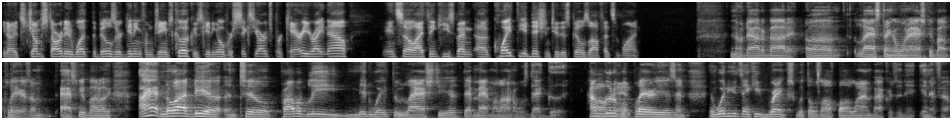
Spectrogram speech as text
you know, it's jump started what the Bills are getting from James Cook, who's getting over six yards per carry right now. And so I think he's been uh, quite the addition to this Bills offensive line. No doubt about it. Um, last thing I want to ask you about players. I'm asking about. I had no idea until probably midway through last year that Matt Milano was that good. How Oh, good of a player he is, and and what do you think he ranks with those off-ball linebackers in the NFL?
